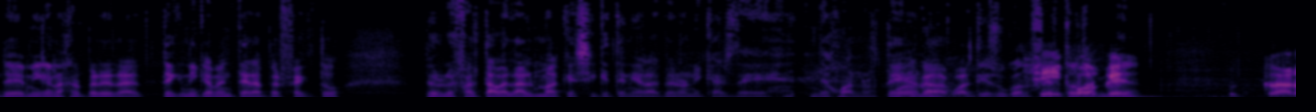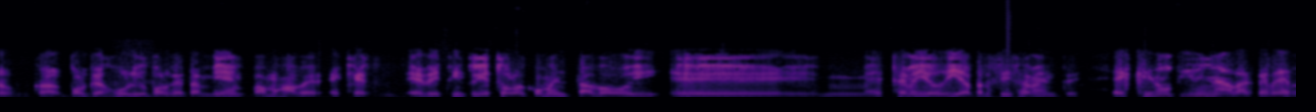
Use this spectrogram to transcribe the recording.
de Miguel Ángel Pereira técnicamente era perfecto, pero le faltaba el alma que sí que tenía las Verónicas de, de Juan Ortega. Bueno, ¿no? cada cual tiene su Sí, concepto porque también. Claro, claro, porque Julio, porque también, vamos a ver, es que es distinto. Y esto lo he comentado hoy, eh, este mediodía precisamente. Es que no tiene nada que ver.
